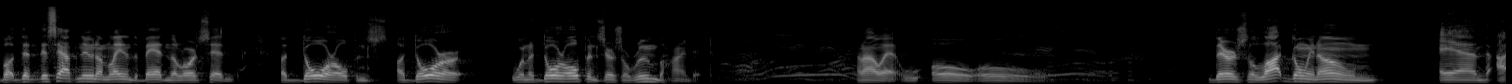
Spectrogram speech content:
But th- this afternoon, I'm laying in the bed, and the Lord said, a door opens, a door, when a door opens, there's a room behind it. And I went, oh, oh. There's a lot going on, and, I,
